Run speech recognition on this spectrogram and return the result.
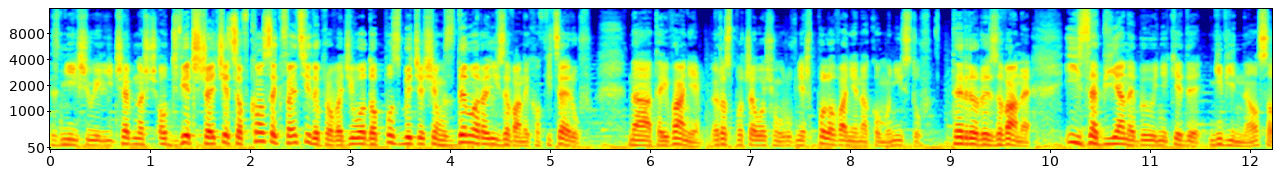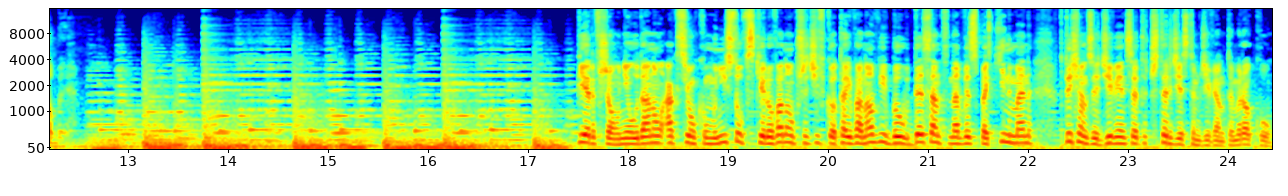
Zmniejszył jej liczebność o 2 trzecie, co w konsekwencji doprowadziło do pozbycia się zdemoralizowanych oficerów. Na Tajwanie rozpoczęło się również polowanie na komunistów. Terroryzowane i zabijane były niekiedy niewinne osoby. Pierwszą nieudaną akcją komunistów skierowaną przeciwko Tajwanowi był desant na wyspę Kinmen w 1949 roku.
